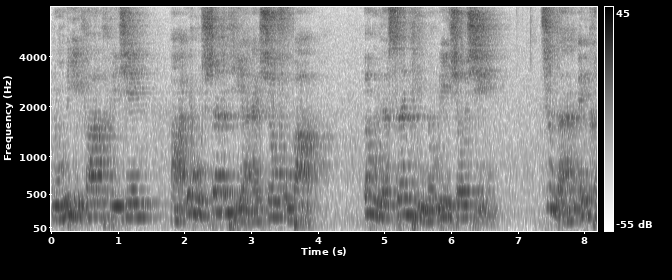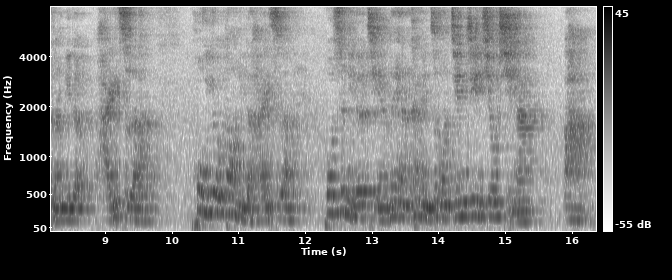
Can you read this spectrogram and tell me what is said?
努力发菩提心，啊，用身体啊来修福报，用你的身体努力修行，自然也可能你的孩子啊，护佑到你的孩子啊，或是你的姐妹啊，看你这么精进修行啊。啊，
